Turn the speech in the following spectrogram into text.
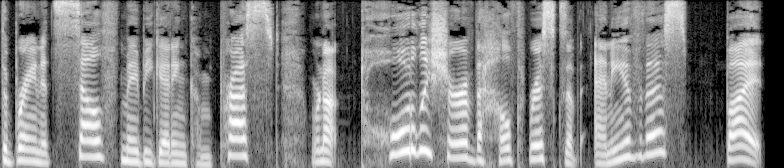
the brain itself may be getting compressed. We're not totally sure of the health risks of any of this, but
